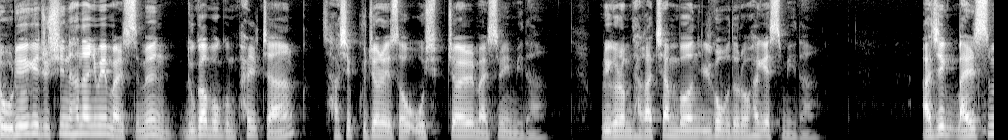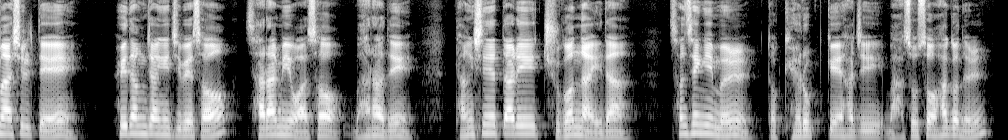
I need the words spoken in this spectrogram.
우리에게 주신 하나님의 말씀은 누가복음 8장 49절에서 50절 말씀입니다. 우리 그럼 다 같이 한번 읽어보도록 하겠습니다. 아직 말씀하실 때에 회당장의 집에서 사람이 와서 말하되 당신의 딸이 죽었나이다. 선생님을 더 괴롭게 하지 마소서 하거늘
